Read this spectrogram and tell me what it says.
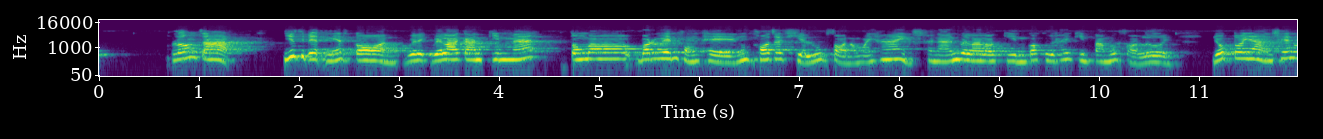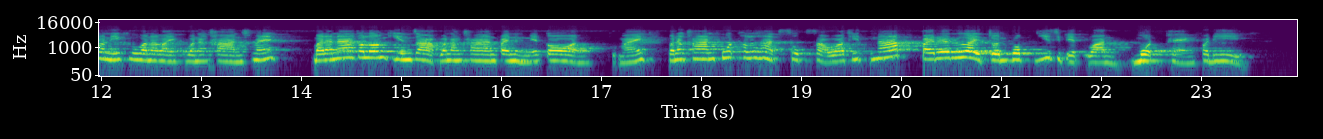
เริ่มจาก 21 เม็ดก่อนเวเวลาการกินนะ ตรงบริเวณของแผงเขาจะเขียนลูกศรเอาไว้ให้ ฉะนั้นเวลาเรากินก็คือให้กินตามลูกศรเลย ยกตัวอย่างเช่นวันนี้คือวันอะไร วันอังคารใช่ไหม บานาน่าก็เริ่มกินจากวันอังคารไปหนึ่งเม็ดก่อน ถูกไหมวันอังคารพุธพฤหัสศุกร์เสาร์อาทิตย์นับไปเรื่อยๆ จนครบ 21 วัน หมดแผงพอดี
